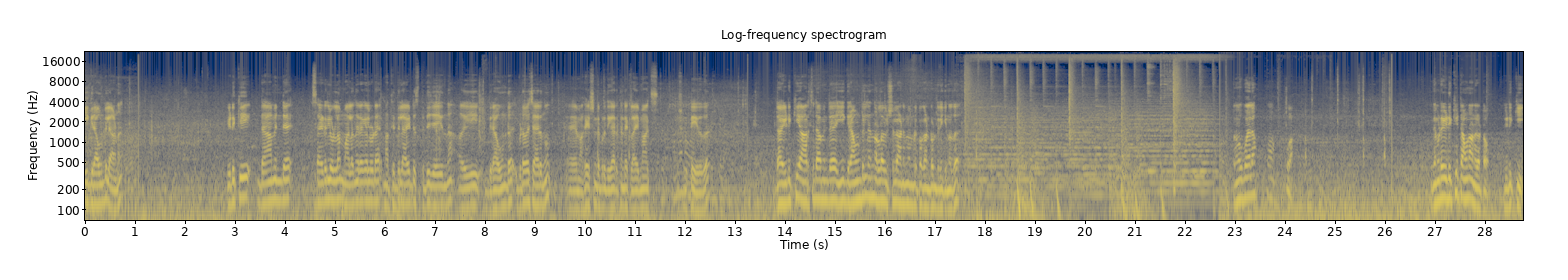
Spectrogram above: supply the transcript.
ഈ ഗ്രൗണ്ടിലാണ് ഇടുക്കി ഡാമിന്റെ സൈഡിലുള്ള മലനിരകളുടെ മധ്യത്തിലായിട്ട് സ്ഥിതി ചെയ്യുന്ന ഈ ഗ്രൗണ്ട് ഇവിടെ വെച്ചായിരുന്നു. മഹേഷിന്റെ പ്രതികാരത്തിന്റെ ക്ലൈമാക്സ് ഷൂട്ട് ചെയ്തത്. ഇതാ ഇടുക്കി ആർച്ച് ഡാമിന്റെ ഈ ഗ്രൗണ്ടിൽ നിന്നുള്ള വിഷ്വലാണ് നമ്മളിപ്പോൾ കണ്ടുകൊണ്ടിരിക്കുന്നത്. നമുക്ക് പോയാലോ? പോവാം. ഇത് നമ്മുടെ ഇടുക്കി ടൗൺ ആണ് കേട്ടോ. ഇടുക്കി.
